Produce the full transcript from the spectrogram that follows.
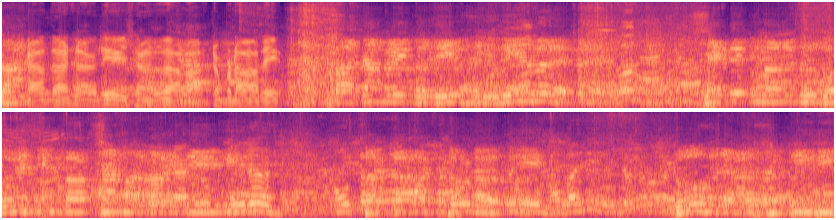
ਛਕਦੀ ਹੋਈ ਸੰਗਤ ਦਾ ਲਾਸਟ ਪੜਾ ਦੇ। ਬਾਜਾਂ ਵਾਲੇ ਗੁਰਦੇਵ ਹਜੂਰੀ ਅਮਰ ਸਹਿਬੇ ਕਮਾਲ ਗੁਰੂ ਗੋਬਿੰਦ ਸਿੰਘ ਪਾਤਸ਼ਾਹ ਮਹਾਰਾਜ ਦੇ ਪ੍ਰਕਾਸ਼ ਪੁਰਬ 2026 ਦੀ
